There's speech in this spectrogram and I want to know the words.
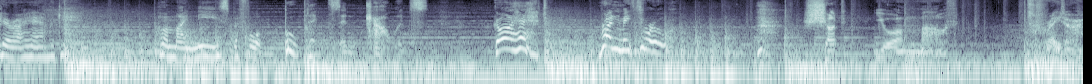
Here I am again, on my knees before bootlets and cowards. Go ahead, run me through. Shut your mouth, traitor.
